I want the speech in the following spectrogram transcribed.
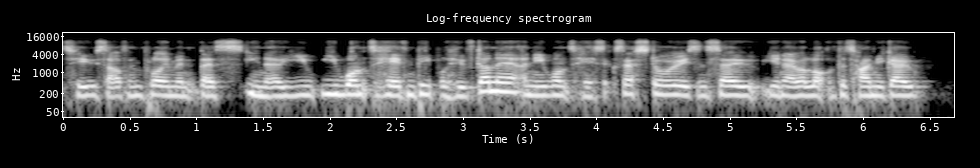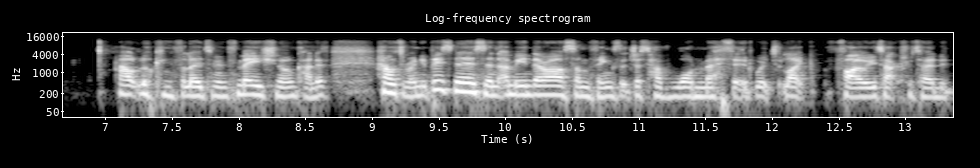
to self-employment, there's you know you you want to hear from people who've done it, and you want to hear success stories, and so you know a lot of the time you go out looking for loads of information on kind of how to run your business. And I mean, there are some things that just have one method, which like file your tax return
